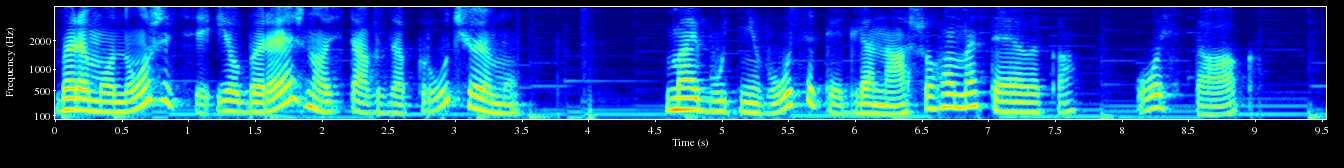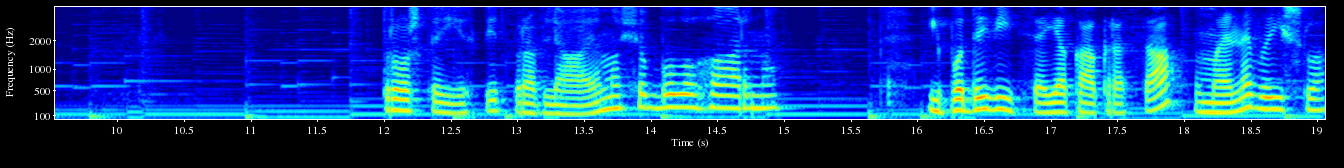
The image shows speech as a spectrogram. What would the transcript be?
Беремо ножиці і обережно ось так закручуємо майбутні вусики для нашого метелика. Ось так. Трошки їх підправляємо, щоб було гарно. І подивіться, яка краса у мене вийшла.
